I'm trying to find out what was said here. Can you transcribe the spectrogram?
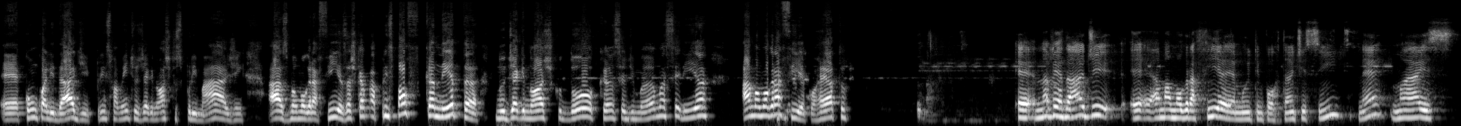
é, com qualidade, principalmente os diagnósticos por imagem, as mamografias. Acho que a, a principal caneta no diagnóstico do câncer de mama seria a mamografia, correto? É, na verdade, é, a mamografia é muito importante, sim, né? Mas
